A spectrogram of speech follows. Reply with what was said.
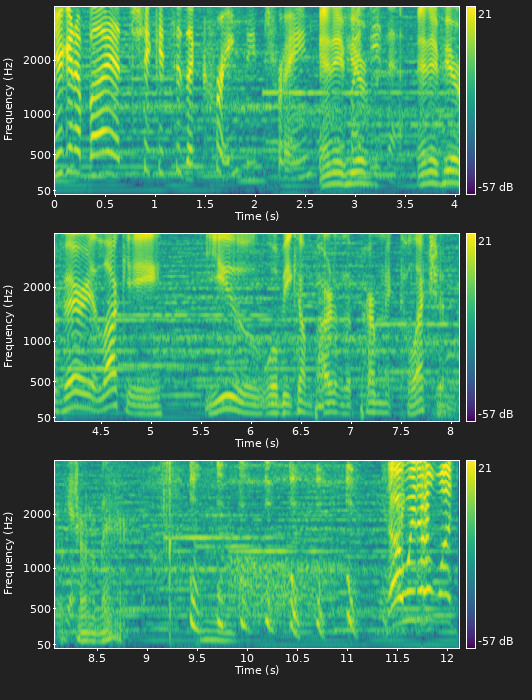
You're gonna buy a ticket to the crazy train. And if Might you're be that. and if you're very lucky, you will become part of the permanent collection of Yes. Trundle Manor. No, we don't want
